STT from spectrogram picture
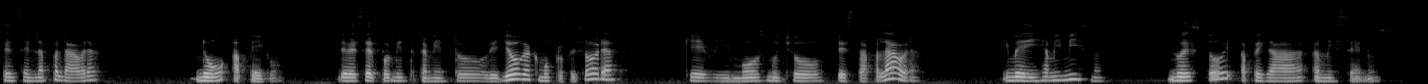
Pensé en la palabra no apego. Debe ser por mi entrenamiento de yoga como profesora que vimos mucho esta palabra. Y me dije a mí misma, no estoy apegada a mis senos.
